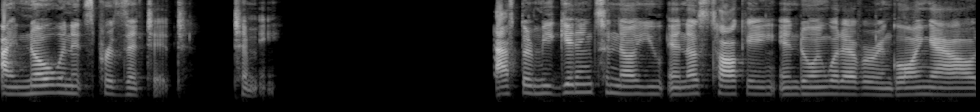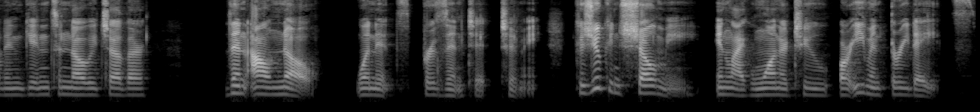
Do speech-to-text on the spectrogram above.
I know when it's presented to me. After me getting to know you and us talking and doing whatever and going out and getting to know each other, then I'll know when it's presented to me. Because you can show me in like one or two or even three dates,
